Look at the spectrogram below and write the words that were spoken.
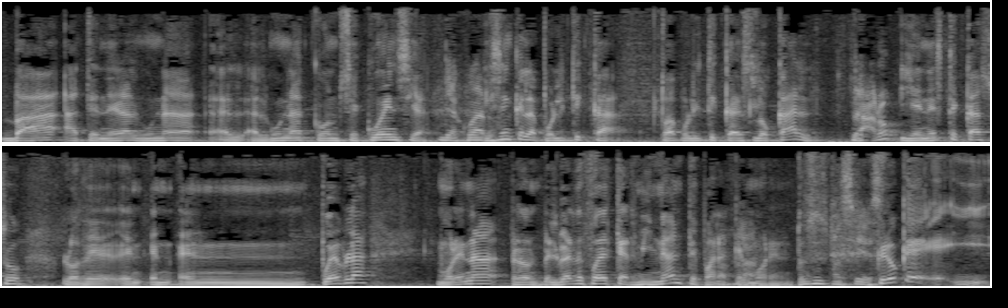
va a tener alguna, al- alguna consecuencia. De acuerdo. Dicen que la política, toda política es local. Claro. Y en este caso, lo de en, en- en Puebla, Morena, perdón, el verde fue determinante para que claro. Morena. Entonces, Así es. creo que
